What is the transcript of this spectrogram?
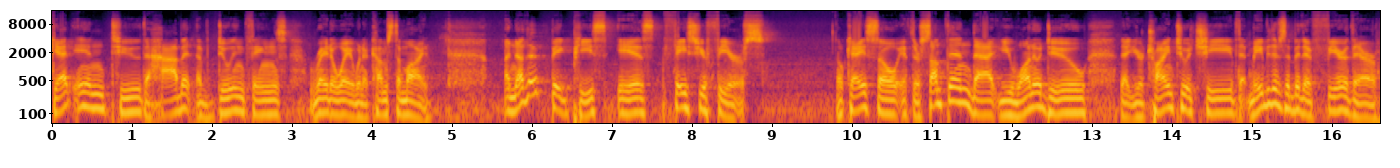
Get into the habit of doing things right away when it comes to mind. Another big piece is face your fears. Okay, so if there's something that you want to do, that you're trying to achieve, that maybe there's a bit of fear there,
